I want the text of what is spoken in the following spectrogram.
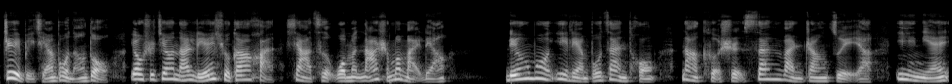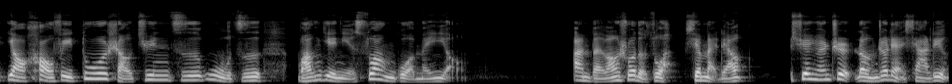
这笔钱不能动。要是江南连续干旱，下次我们拿什么买粮？”凌墨一脸不赞同，那可是三万张嘴呀，一年要耗费多少军资物资？王爷，你算过没有？按本王说的做，先买粮。轩辕志冷着脸下令。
